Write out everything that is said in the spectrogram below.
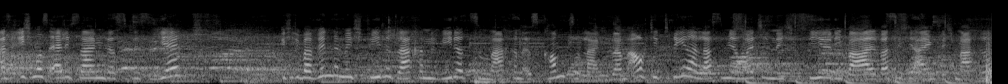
Also ich muss ehrlich sagen, dass bis jetzt überwinde mich, viele Sachen wieder zu machen. Es kommt so langsam. Auch die Trainer lassen mir heute nicht viel die Wahl, was ich hier eigentlich mache,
